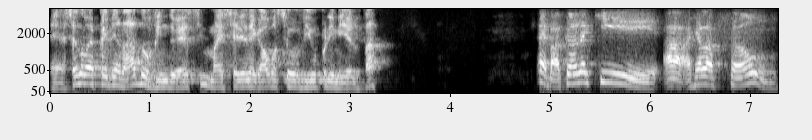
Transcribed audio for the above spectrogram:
É, você não vai perder nada ouvindo esse, mas seria legal você ouvir o primeiro, tá? É bacana que a relação,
